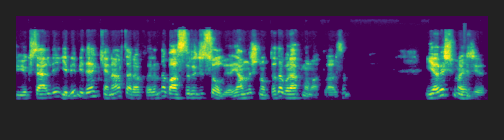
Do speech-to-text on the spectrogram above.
yükseldiği gibi bir de kenar taraflarında bastırıcısı oluyor. Yanlış noktada bırakmamak lazım. Yarışmacı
